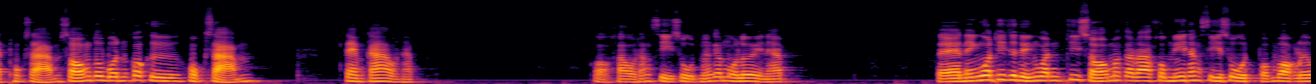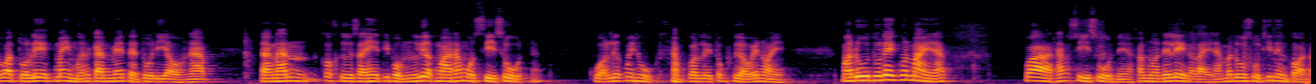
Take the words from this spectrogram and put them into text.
8 6 3 2 ตัวบนก็คือ 6 3 แต้ม9นะครับ ก็เข้าทั้ง 4 สูตรเหมือนกันหมดเลยนะครับ แต่ในงวดที่จะถึงวันที่ 2 มกราคมนี้ทั้ง 4 สูตร ผมบอกเลยว่าตัวเลขไม่เหมือนกันแม้แต่ตัวเดียวนะครับ ดังนั้นก็คือสาเหตุที่ผมเลือกมาทั้งหมด 4 สูตรนะครับกลัวเลือกไม่ถูกนะครับก็เลยต้องเผื่อไว้หน่อย มาดูตัวเลขงวดใหม่นะครับ ว่าทั้ง 4 สูตรเนี่ยคำนวณได้เลขอะไรนะมาดูสูตรที่ 1 ก่อน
